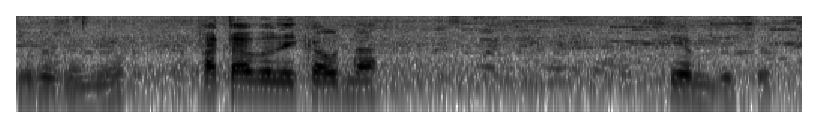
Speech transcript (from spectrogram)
Зрозумів. А та велика одна? 70.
